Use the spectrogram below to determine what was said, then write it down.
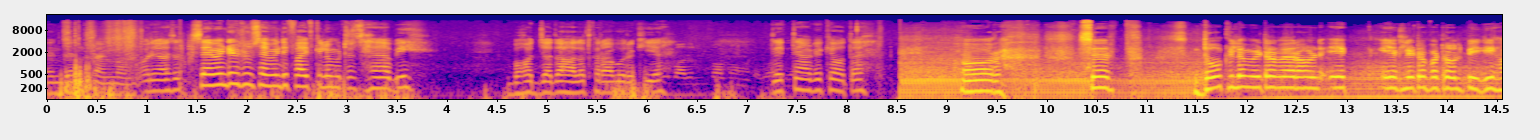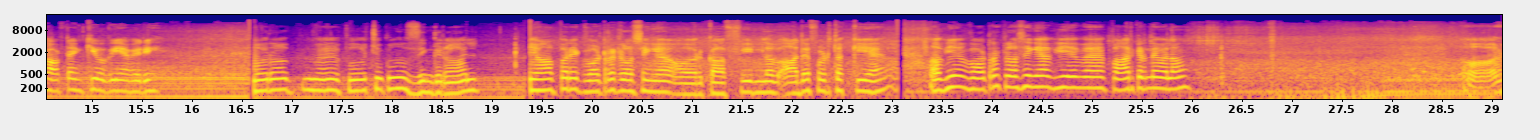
एंड देन पैंगोंग और यहाँ से 70 टू 75 किलोमीटर्स हैं अभी। बहुत ज़्यादा हालत ख़राब हो रखी है। देखते हैं आगे क्या होता है। और सिर्फ़ दो किलोमीटर में अराउंड एक एक लीटर पेट्रोल पी गई हाफ़ टैंकी हो गई है मेरी। और अब मैं पहुँच चुका हूँ जिंगराल यहाँ पर एक वाटर क्रॉसिंग है और काफ़ी मतलब आधे फुट तक की है। अब ये वाटर क्रॉसिंग है अब ये मैं पार करने वाला हूँ और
